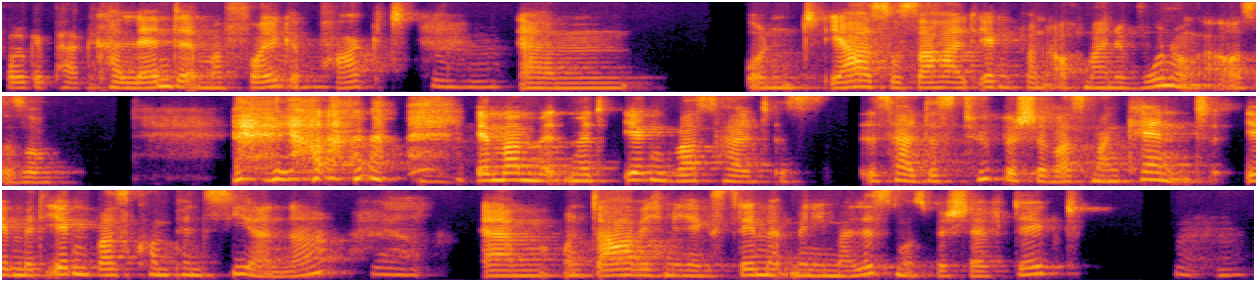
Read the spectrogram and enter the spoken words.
vollgepackt. Kalender immer vollgepackt. Mhm. Ähm, und ja, so sah halt irgendwann auch meine Wohnung aus. Also ja, immer mit, mit irgendwas halt, ist, ist halt das Typische, was man kennt, eben mit irgendwas kompensieren. Ne? Ja. Ähm, und da habe ich mich extrem mit Minimalismus beschäftigt. Mhm.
